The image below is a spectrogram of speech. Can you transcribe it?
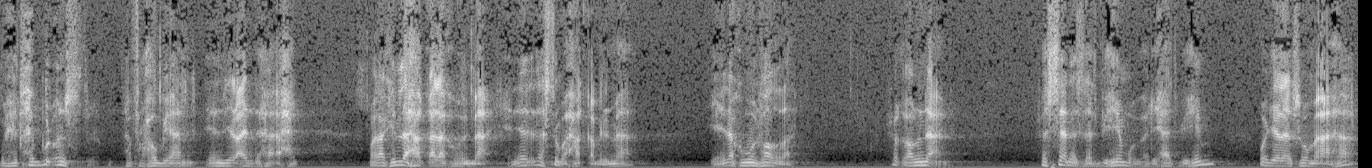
وهي تحب الأنس تفرح بأن ينزل عندها أحد. ولكن لا حق لكم الماء يعني لستم أحق بالماء يعني لكم الفضل. فقالوا نعم. فاستنست بهم وفرحت بهم وجلسوا معها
